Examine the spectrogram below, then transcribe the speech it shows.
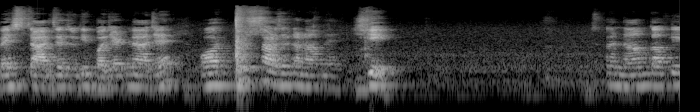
बेस्ट चार्जर जो कि बजट में आ जाए और उस चार्जर का नाम है ये। इसका नाम काफ़ी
